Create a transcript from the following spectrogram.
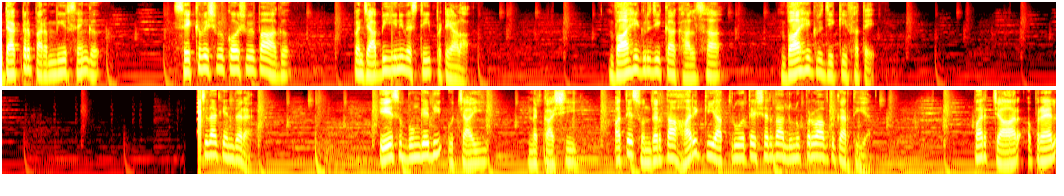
ਡਾਕਟਰ ਪਰਮਵੀਰ ਸਿੰਘ ਸਿੱਖ ਵਿਸ਼ਵਕੋਸ਼ ਵਿਭਾਗ, ਪੰਜਾਬੀ ਯੂਨੀਵਰਸਿਟੀ, ਪਟਿਆਲਾ। ਵਾਹਿਗੁਰੂ ਜੀ ਕਾ ਖਾਲਸਾ, ਵਾਹਿਗੁਰੂ ਜੀ ਕੀ ਫਤਿਹ। ਇਸ ਦਾ ਕੇਂਦਰ ਹੈ। ਇਸ ਬੁੰਗੇ ਦੀ ਉਚਾਈ, ਨਕਾਸ਼ੀ ਅਤੇ ਸੁੰਦਰਤਾ ਹਰ ਇੱਕ ਯਾਤਰੂ ਅਤੇ ਸ਼ਰਧਾਲੂ ਨੂੰ ਪ੍ਰਭਾਵਿਤ ਕਰਦੀ ਹੈ। ਪਰ 4 ਅਪ੍ਰੈਲ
